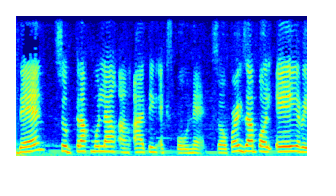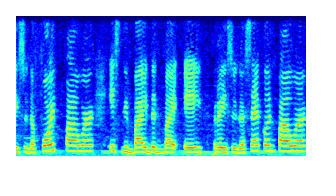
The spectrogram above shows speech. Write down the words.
Then, subtract mo lang ang ating exponent. So, for example, a raised to the fourth power is divided by a raised to the second power.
